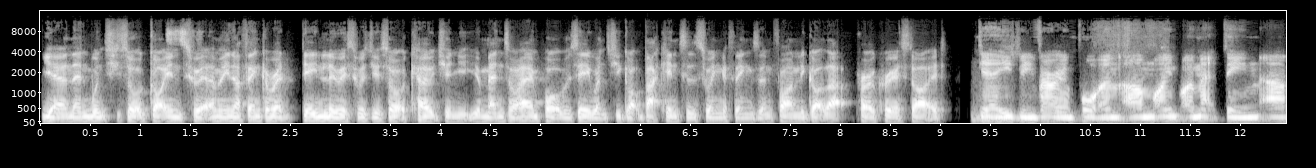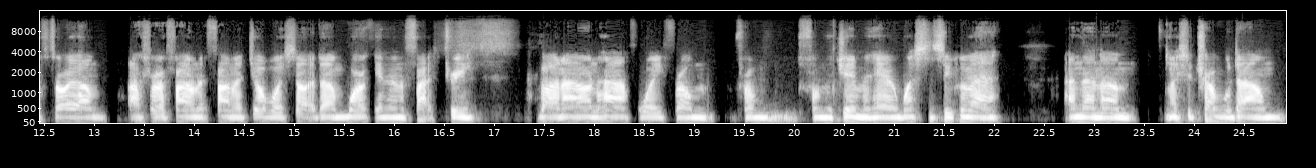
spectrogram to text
Yeah, and then once you sort of got into it, I mean, I think I read Dean Lewis was your sort of coach and your mentor. How important was he once you got back into the swing of things and finally got that pro career started? Yeah, he's been very important. Um, I, I met Dean after I um after I found found a job. I started um working in a factory about an hour and a half away from from from the gym here in Weston-super-Mare, and then um I used to travel down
